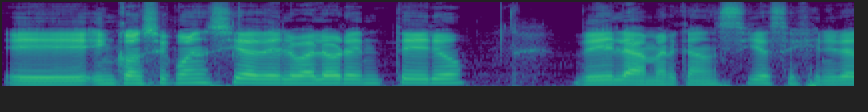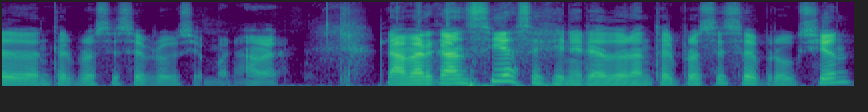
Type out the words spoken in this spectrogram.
Eh, en consecuencia del valor entero de la mercancía se genera durante el proceso de producción. Bueno, a ver. ¿La mercancía se genera durante el proceso de producción?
